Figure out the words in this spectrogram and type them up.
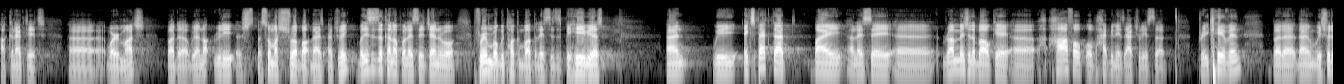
are connected very much but uh, we are not really uh, so much sure about that actually. But this is a kind of, let's say, general framework we're talking about, let's say, behaviors and we expect that by, uh, let's say, uh, Ram mentioned about, okay, uh, half of, of, happiness actually is uh, pre-given, but uh, then we should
